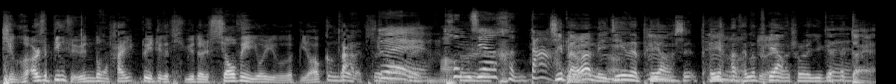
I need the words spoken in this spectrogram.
挺合，而且冰雪运动它对这个体育的消费又有个比较更大的提高。对，啊空间很大，几百万美金的培养生培养才能培养出来一个对。对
